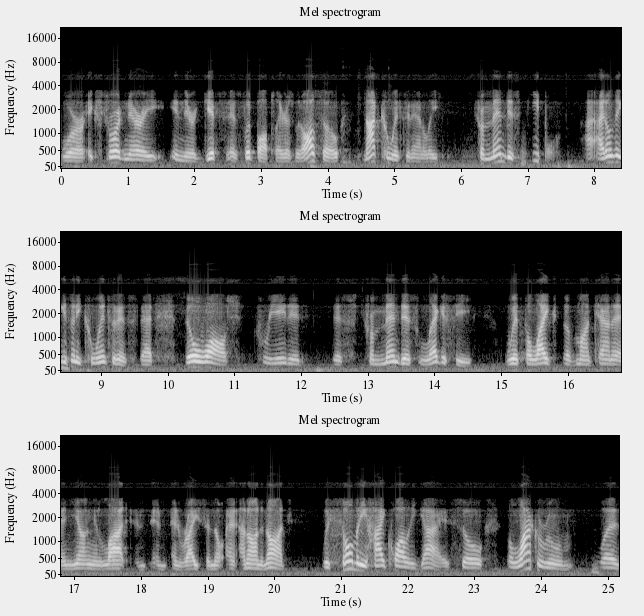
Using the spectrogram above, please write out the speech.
were extraordinary in their gifts as football players, but also, not coincidentally, tremendous people. I, I don't think it's any coincidence that Bill Walsh created this tremendous legacy with the likes of Montana and Young and Lott and, and, and Rice and, the, and on and on, with so many high quality guys. So the locker room was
